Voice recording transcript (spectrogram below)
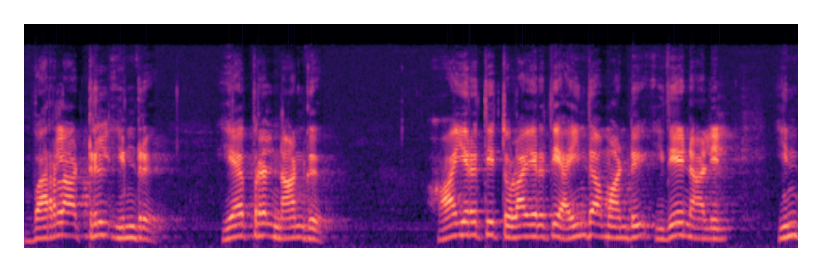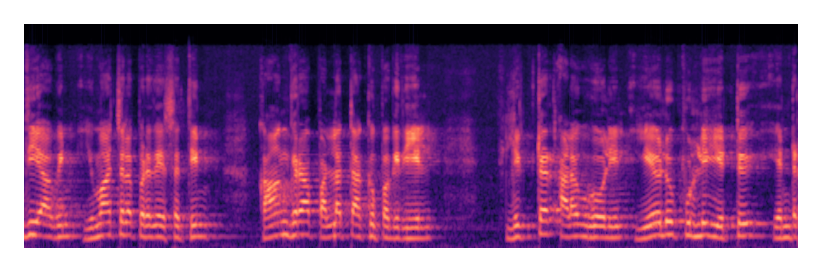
வரலாற்றில் இன்று ஏப்ரல் நான்கு. ஆயிரத்தி தொள்ளாயிரத்தி ஐந்தாம் ஆண்டு இதே நாளில் இந்தியாவின் இமாச்சல பிரதேசத்தின் காங்க்ரா பள்ளத்தாக்கு பகுதியில் லிக்டர் அளவுகோலில் ஏழு புள்ளி எட்டு என்ற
